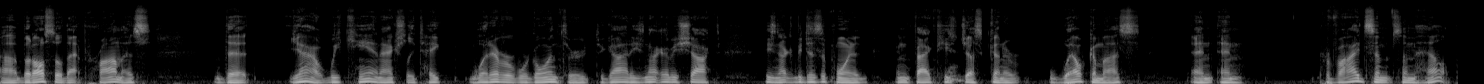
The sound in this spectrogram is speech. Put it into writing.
uh, but also that promise that, yeah, we can actually take whatever we're going through to God. He's not going to be shocked. He's not going to be disappointed. In fact, he's just going to welcome us and and provide some some help.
